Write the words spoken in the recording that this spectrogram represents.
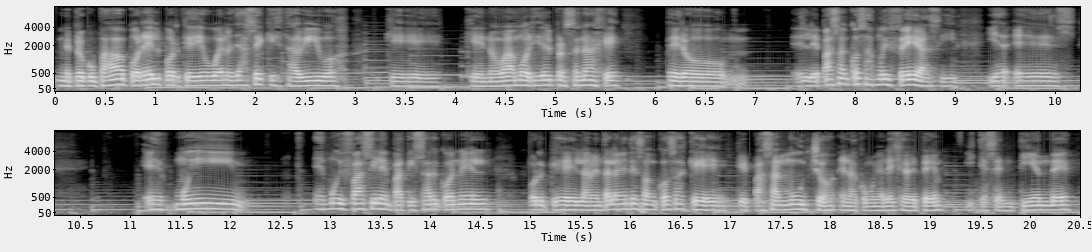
me preocupaba por él porque digo, bueno, ya sé que está vivo, que, que no va a morir el personaje, pero le pasan cosas muy feas y, es, es, muy, es muy fácil empatizar con él porque lamentablemente son cosas que, pasan mucho en la comunidad LGBT y que se entiende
